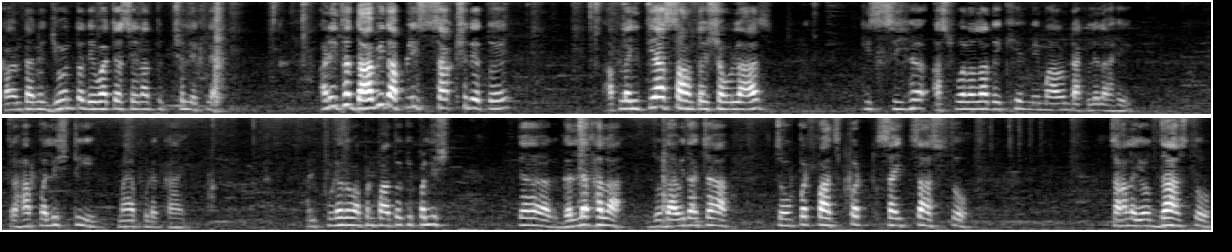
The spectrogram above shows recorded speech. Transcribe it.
कारण त्याने जिवंत देवाच्या सेना तुच्छ लेखल्या. आणि इथं दावीद आपली साक्ष देतोय. आपला इतिहास सांगतोय शवलाज की सिंह अस्वलाला देखील मी मारून टाकलेला आहे. तर हा पलिष्ठी माया पुढे काय? आणि पुढे जर आपण पाहतो की पलिष्ठ त्या गल्ल्याखाला जो दाविदाच्या चौपट पाचपट साईजचा असतो चांगला योद्धा असतो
